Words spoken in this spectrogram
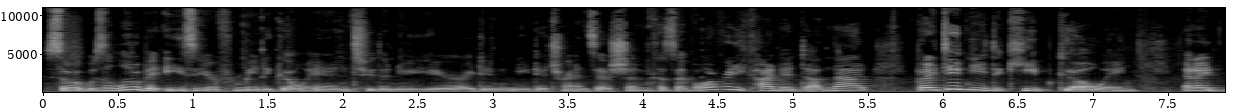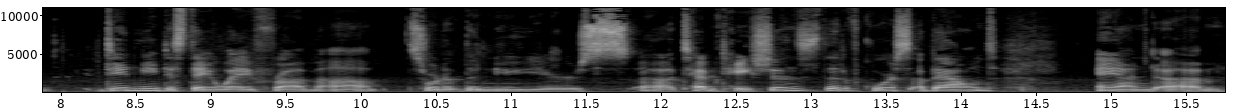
So it was a little bit easier for me to go into the new year. I didn't need to transition because I've already kind of done that, but I did need to keep going, and I did need to stay away from uh, sort of the New Year's uh, temptations that, of course, abound. And um,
